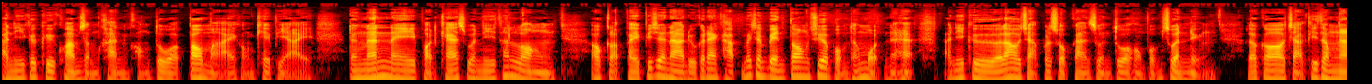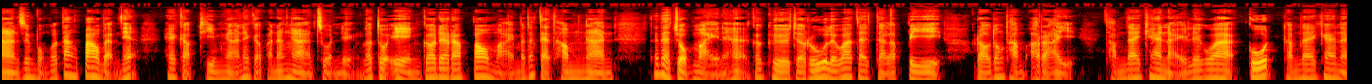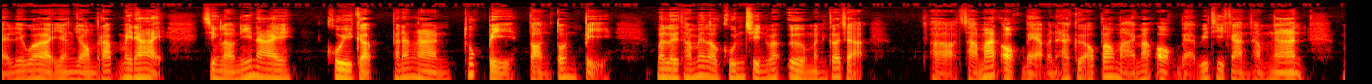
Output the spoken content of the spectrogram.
อันนี้ก็คือความสำคัญของตัวเป้าหมายของ KPI ดังนั้นในพอดแคสต์วันนี้ท่านลองเอากลับไปพิจารณาดูก็ได้ครับ ไม่จำเป็นต้องเชื่อผมทั้งหมดนะฮะ อันนี้คือเล่าจากประสบการณ์ส่วนตัวของผมส่วนหนึ่ง แล้วก็จากที่ทำงานซึ่งผมก็ตั้งเป้าแบบนี้ให้กับทีมงานให้กับพนักงงานส่วนหนึ่ง แล้วตัวเองก็ได้รับเป้าหมายมาตั้งแต่ทำงาน ตั้งแต่จบใหม่นะฮะก็คือจะรู้เลยว่าในแต่ละปีเราต้องทำอะไรทำได้แค่ไหนเรียกว่ากู๊ดทำได้แค่ไหนเรียกว่ายังยอมรับไม่ได้ สิ่งเหล่านี้นายคุยกับพนักงานทุกปีตอนต้นปี มันเลยทำให้เราคุ้นชินว่าเออมันก็จะสามารถออกแบบนะฮะคือเอาเป้าหมายมาออกแบบวิธีการทำงาน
